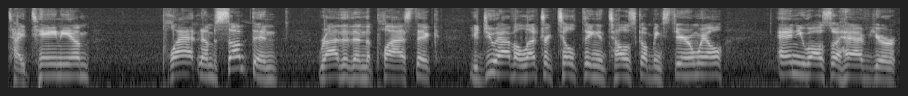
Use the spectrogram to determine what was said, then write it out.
titanium, platinum, something rather than the plastic. You do have electric tilting and telescoping steering wheel, and you also have your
